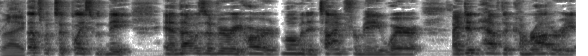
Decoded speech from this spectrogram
Right. That's what took place with me. And that was a very hard moment in time for me where I didn't have the camaraderie,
